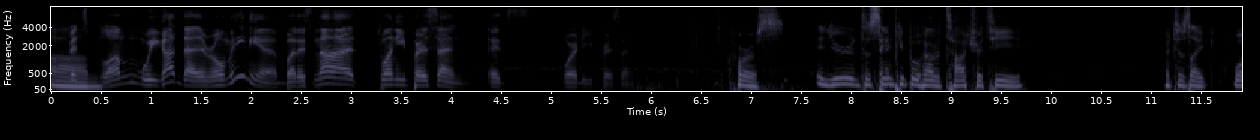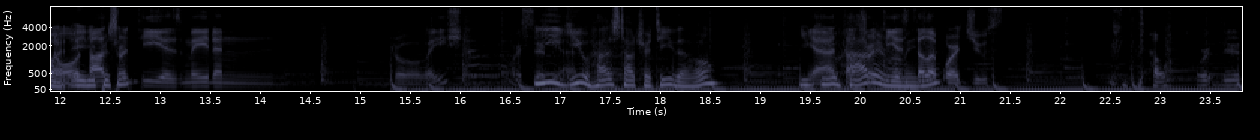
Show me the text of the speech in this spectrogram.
Um, it's plum, we got that in Romania, but it's not 20%. It's 40%. Of course, you're the same people who have Tatra tea, which is like what no, eighty Tatra percent. tea is made in Croatia or Serbia. EU has Tatra tea though. You, yeah, you have Tatra in tea is Romania. teleport juice. Teleport juice.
